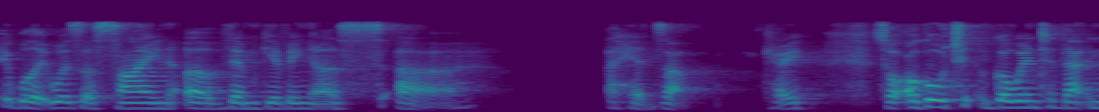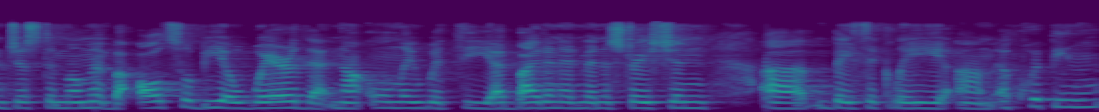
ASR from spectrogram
it, well it was a sign of them giving us uh, a heads up Okay, so I'll go to, go into that in just a moment, but also be aware that not only with the uh, Biden administration uh, basically um, equipping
